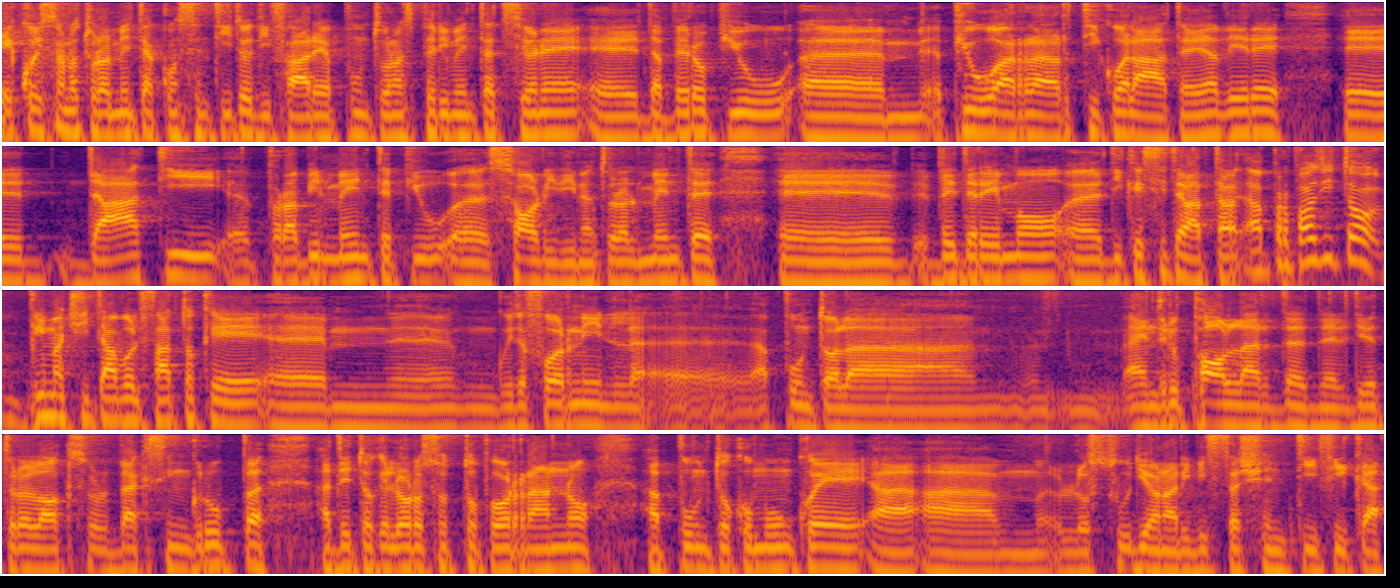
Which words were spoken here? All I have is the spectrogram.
e questo naturalmente ha consentito di fare appunto una sperimentazione eh, davvero più, ehm, più, articolata e avere eh, dati eh, probabilmente più eh, solidi. Naturalmente eh, vedremo eh, di che si tratta. A proposito prima citavo il fatto che ehm, Guido Forni appunto la Andrew Pollard, del direttore dell'Oxford Vaccine Group, ha detto che loro sottoporranno appunto comunque allo studio a una rivista scientifica.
